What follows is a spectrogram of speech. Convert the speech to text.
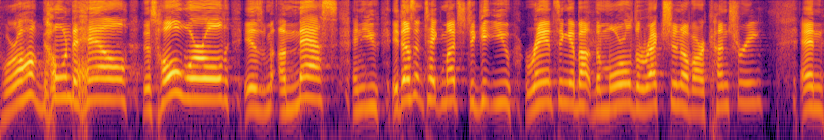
we're all going to hell. This whole world is a mess and you it doesn't take much to get you ranting about the moral direction of our country. And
